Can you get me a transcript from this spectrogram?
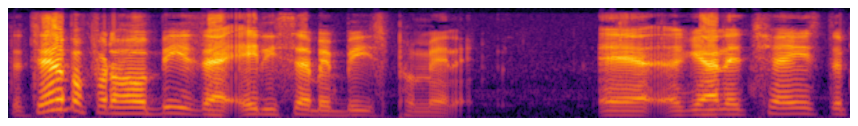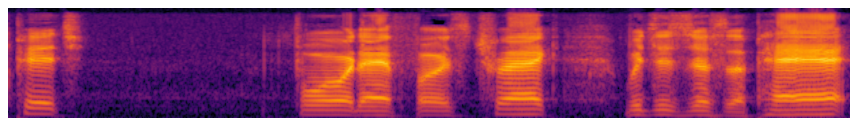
the tempo for the whole beat is at 87 beats per minute. And again, I changed the pitch for that first track, which is just a pad.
